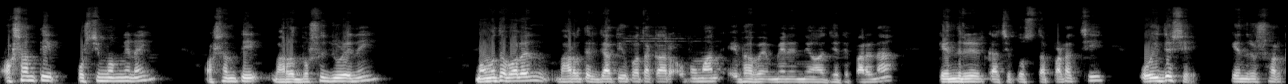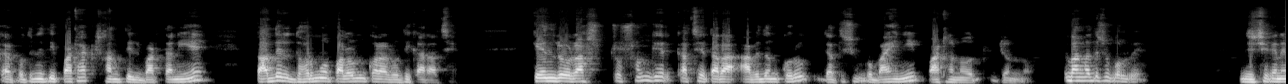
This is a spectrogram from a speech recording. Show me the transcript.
অশান্তি পশ্চিমবঙ্গে নাই, অশান্তি ভারতবর্ষ জুড়ে নেই। মমতা বলেন, ভারতের জাতীয় পতাকার অপমান এভাবে মেনে নেওয়া যেতে পারে না। কেন্দ্রের কাছে প্রস্তাব পাঠাচ্ছি। ওই দেশে কেন্দ্র সরকার প্রতিনিধি পাঠাক, শান্তির বার্তা নিয়ে তাদের ধর্ম পালন করার অধিকার আছে। কেন্দ্র রাষ্ট্রসংঘের কাছে তারা আবেদন করুক জাতিসংঘ বাহিনী পাঠানোর জন্য। বাংলাদেশও বলবে যে সেখানে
